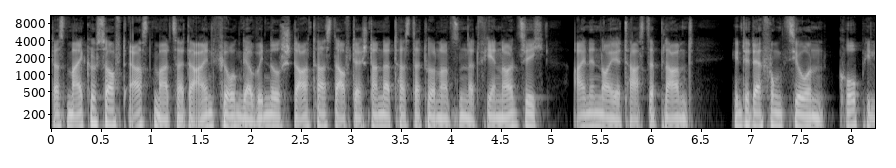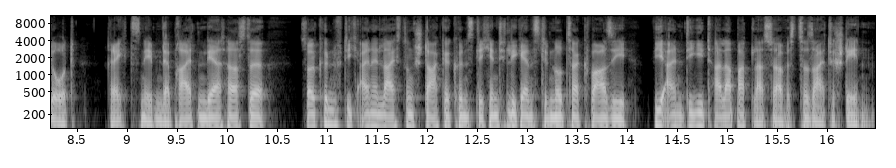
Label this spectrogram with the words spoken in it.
dass Microsoft erstmals seit der Einführung der Windows-Starttaste auf der Standardtastatur 1994 eine neue Taste plant. Hinter der Funktion Copilot, rechts neben der breiten Leertaste, soll künftig eine leistungsstarke künstliche Intelligenz dem Nutzer quasi wie ein digitaler Butler-Service zur Seite stehen.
